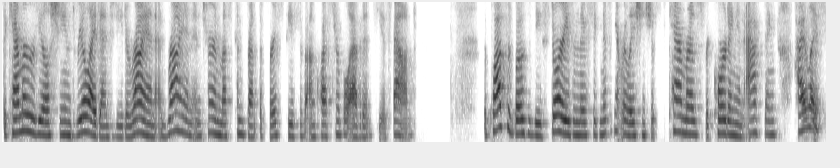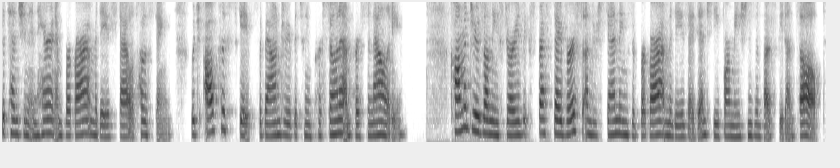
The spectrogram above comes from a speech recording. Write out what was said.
The camera reveals Shane's real identity to Ryan, and Ryan, in turn, must confront the first piece of unquestionable evidence he has found. The plots of both of these stories and their significant relationships to cameras, recording, and acting highlights the tension inherent in Bergara and Madej's style of hosting, which obfuscates the boundary between persona and personality. Commenters on these stories express diverse understandings of Bergara and Madej's identity formations in BuzzFeed Unsolved,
